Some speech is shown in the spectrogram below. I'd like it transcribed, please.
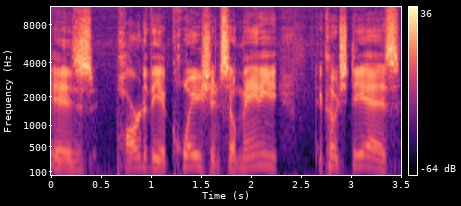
is part of the equation. So Manny, Coach Diaz,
